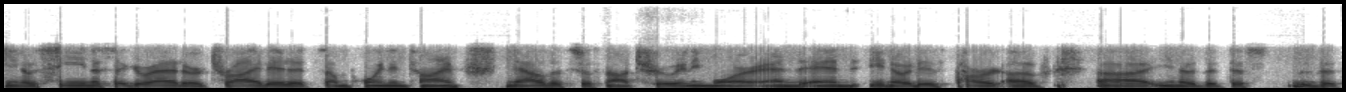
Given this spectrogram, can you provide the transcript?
you know seen a cigarette or tried it at some point in time. Now that's just not true anymore, and and you know it is part of uh, you know that this the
